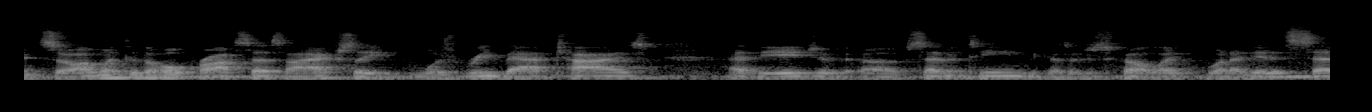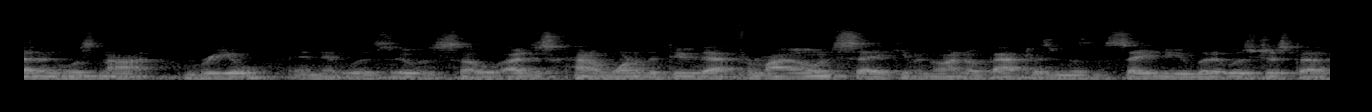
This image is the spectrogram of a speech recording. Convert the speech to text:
and so I went through the whole process. I actually was rebaptized at the age of, of 17 because I just felt like what I did at seven was not real, and it was it was so I just kind of wanted to do that for my own sake, even though I know baptism doesn't save you, but it was just a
